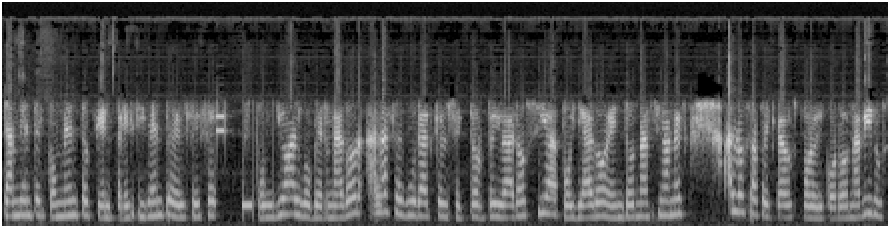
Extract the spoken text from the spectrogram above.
También te comento que el presidente del CC respondió al gobernador al asegurar que el sector privado sí ha apoyado en donaciones a los afectados por el coronavirus.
